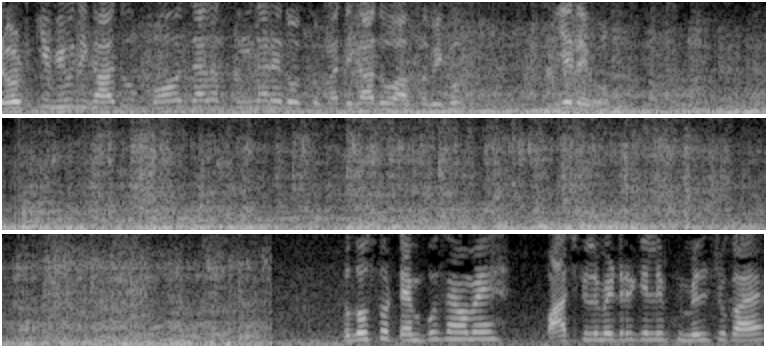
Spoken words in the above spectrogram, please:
रोड की व्यू दिखा दूँ, बहुत ज़्यादा सुंदर है दोस्तों, मैं दिखा दूँ आप सभी को। ये देखो। तो दोस्तों, टेंपो से हमें पाँच किलोमीटर की लिफ्ट मिल चुका है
